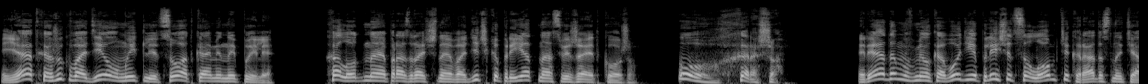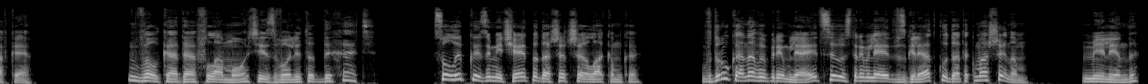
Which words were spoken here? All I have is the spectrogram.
Я отхожу к воде умыть лицо от каменной пыли. Холодная прозрачная водичка приятно освежает кожу. Ох, хорошо. Рядом в мелководье плещется ломтик, радостно тявкая. Волкодав Ламоть изволит отдыхать. С улыбкой замечает подошедшая лакомка. Вдруг она выпрямляется и устремляет взгляд куда-то к машинам. Мелинда.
